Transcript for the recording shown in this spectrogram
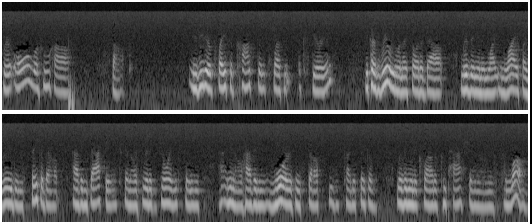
where all the hoo-ha stopped. is either a place of constant pleasant experience, because really when I thought about living an enlightened life, I really didn't think about having backaches and arthritic joints and Uh, you know having wars and stuff. You just kind of think of living in a cloud of compassion and, and love.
